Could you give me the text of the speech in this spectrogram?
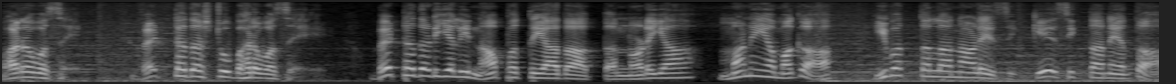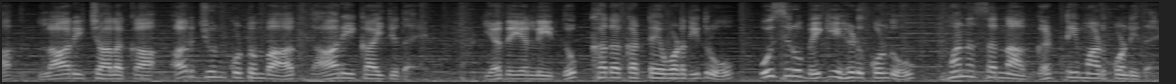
ಭರವಸೆ, ಬೆಟ್ಟದಷ್ಟು ಭರವಸೆ. ಬೆಟ್ಟದಡಿಯಲ್ಲಿ ನಾಪತ್ತೆಯಾದ ತನ್ನೊಡೆಯ ಮನೆಯ ಮಗ ಇವತ್ತಲ್ಲ ನಾಳೆ ಸಿಕ್ಕೇ ಸಿಗ್ತಾನೆ ಅಂತ ಲಾರಿ ಚಾಲಕ ಅರ್ಜುನ್ ಕುಟುಂಬ ದಾರಿ ಕಾಯ್ತಿದೆ. ಎದೆಯಲ್ಲಿ ದುಃಖದ ಕಟ್ಟೆ ಒಡೆದಿದ್ರು ಉಸಿರು ಬಿಗಿ ಹಿಡ್ಕೊಂಡು ಮನಸ್ಸನ್ನ ಗಟ್ಟಿ ಮಾಡ್ಕೊಂಡಿದೆ.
